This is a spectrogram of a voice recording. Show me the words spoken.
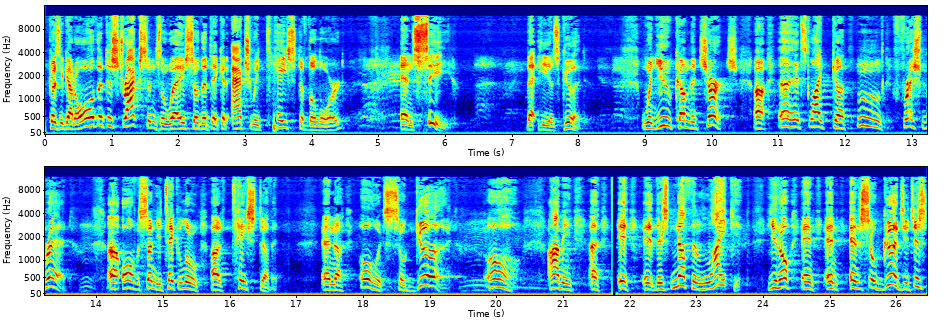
Because they got all the distractions away so that they could actually taste of the Lord and see that He is good. When you come to church, uh, uh it's like uh, mm, fresh bread. Uh, all of a sudden, you take a little uh, taste of it. And uh, oh, it's so good. Oh, I mean, it, it, there's nothing like it you know, and, and, and so good, you just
